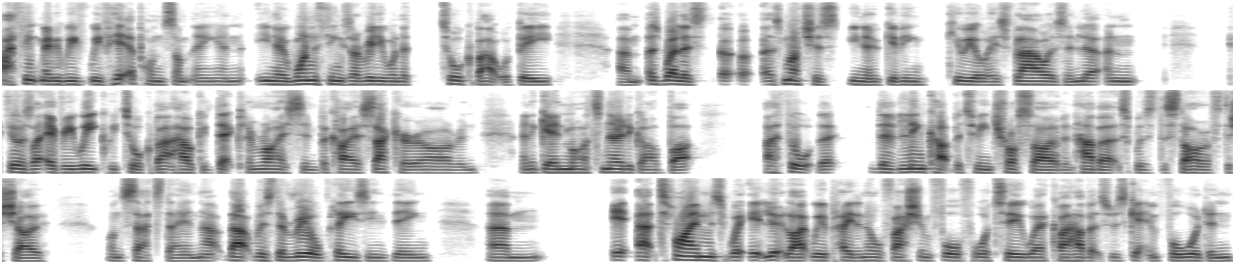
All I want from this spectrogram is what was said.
I think maybe we've we've hit upon something. And you know, one of the things I really want to talk about would be, um, as well as uh, as much as you know, giving Kiwi all his flowers and and. It feels like every week we talk about how good Declan Rice and Bukayo Saka are, and and again Martin Odegaard. But I thought that the link up between Trossard and Havertz was the star of the show on Saturday, and that that was the real pleasing thing. Um, it at times it looked like we played an old-fashioned 4-4-2 where Kai Havertz was getting forward and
